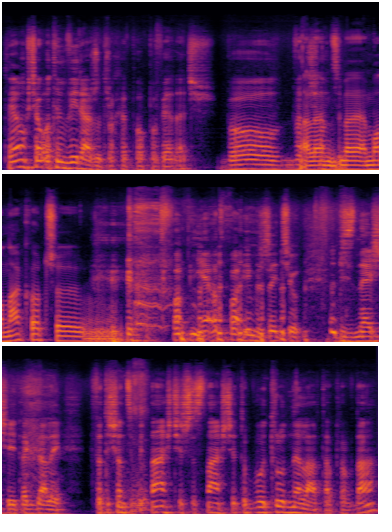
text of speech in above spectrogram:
To ja bym chciał o tym wirażu trochę poopowiadać, bo Ale 2000... e, Monako czy... nie o twoim życiu, biznesie i tak dalej. 2015-16 to były trudne lata, prawda?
